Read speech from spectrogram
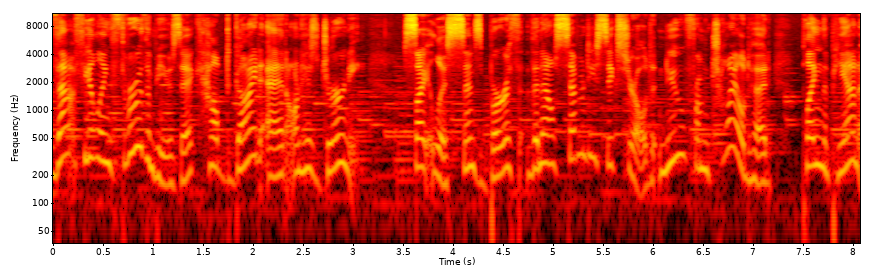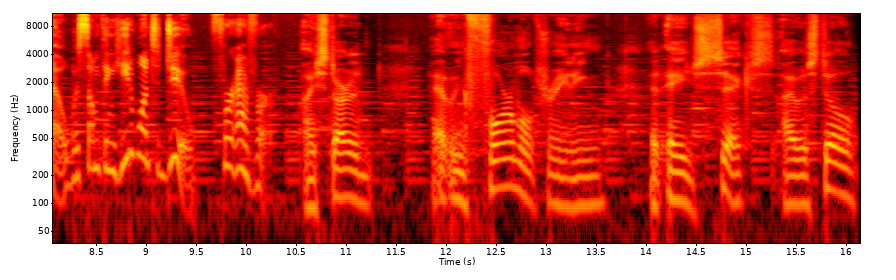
That feeling through the music helped guide Ed on his journey. Sightless since birth, the now 76 year old knew from childhood playing the piano was something he'd want to do forever. I started having formal training at age six. I was still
